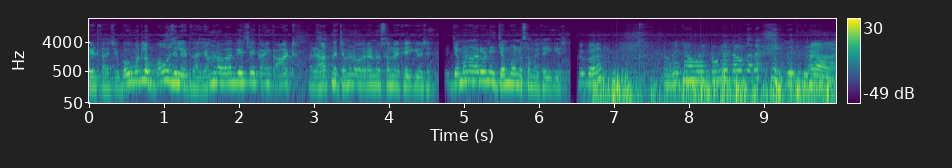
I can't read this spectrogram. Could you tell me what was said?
લેટ થાય છે. બહુ, મતલબ બહુ જ લેટ થાય છે. હમણાં વાગે છે, કંઈક આઠ અને રાતના જમણવારાનો સમય થઈ ગયો છે. જમણવારોની જમવાનો સમય થઈ ગયો છે. શું હોય ટોલે તળ કરે. હા.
